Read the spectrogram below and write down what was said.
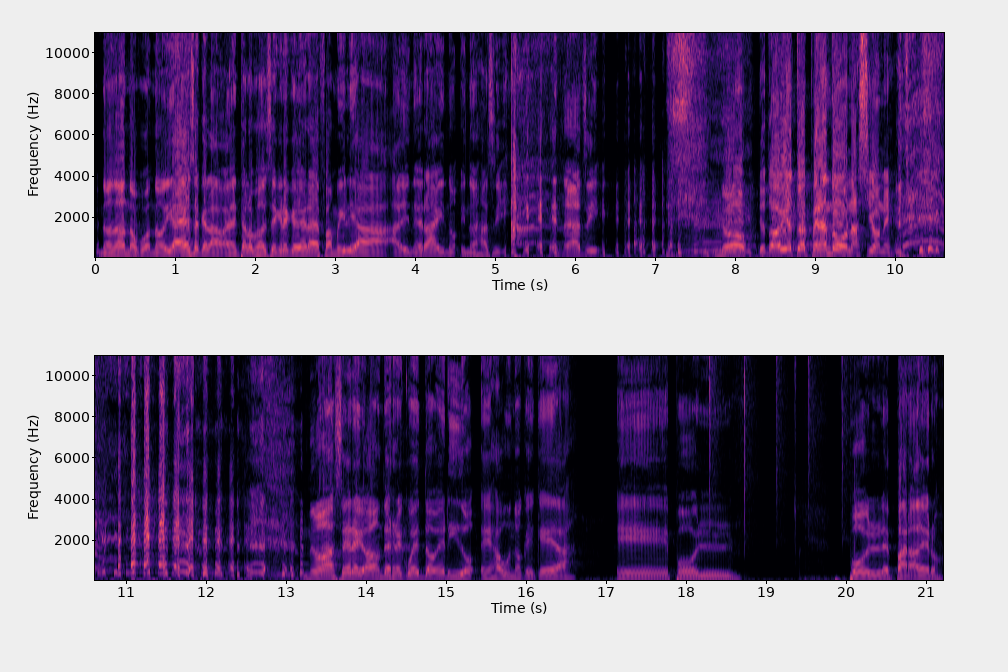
No, no, no, no diga eso, que la gente a lo mejor se cree que yo era de familia adinerada y no, y no es así. no es así. no, Yo todavía estoy esperando donaciones. no, hacer, yo a donde recuerdo haber ido es a uno que queda eh, por, por el paradero.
